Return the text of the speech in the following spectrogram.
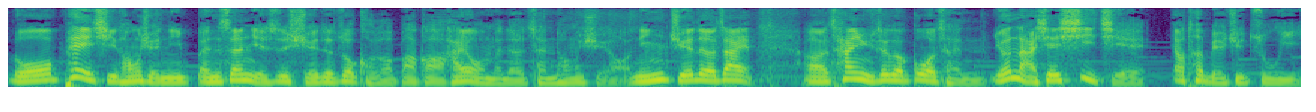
罗佩奇同学，你本身也是学着做口头报告，还有我们的陈同学哦，您觉得在呃参与这个过程有哪些细节要特别去注意？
